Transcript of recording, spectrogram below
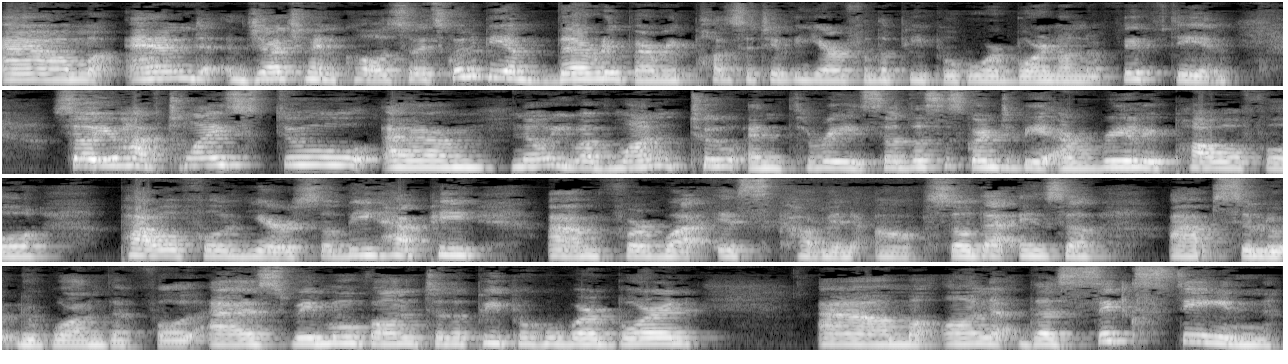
Um, and judgment call. So it's going to be a very, very positive year for the people who are born on the 15. So you have twice two, um, no, you have one, two, and three. So this is going to be a really powerful, powerful year. So be happy, um, for what is coming up. So that is a, absolutely wonderful. As we move on to the people who were born um, on the 16th,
